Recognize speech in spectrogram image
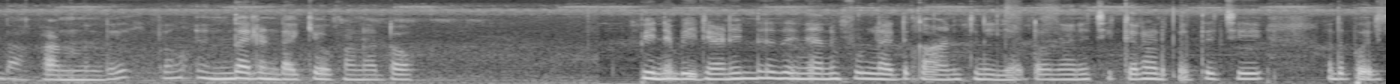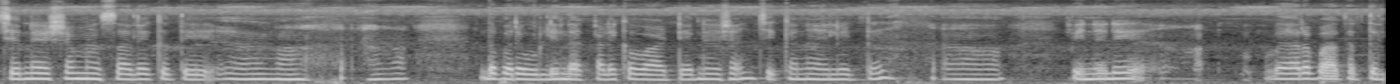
ഇതാ കാണുന്നുണ്ട്. അപ്പം എന്തായാലും ഉണ്ടാക്കി നോക്കണം കേട്ടോ. പിന്നെ ബിരിയാണീന്റെ ഇത് ഞാൻ ഫുള്ളായിട്ട് കാണിക്കുന്നില്ല കേട്ടോ. ഞാൻ ചിക്കൻ അടുപ്പത്ത് വെച്ച് അത് പൊരിച്ചതിന് ശേഷം മസാലയൊക്കെ തേ എന്താ പറയുക ഉള്ളിയും തക്കാളിയൊക്കെ വാട്ടിയതിന് ശേഷം ചിക്കൻ അതിലിട്ട് പിന്നെ ഒരു വേറെ പാത്രത്തിൽ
